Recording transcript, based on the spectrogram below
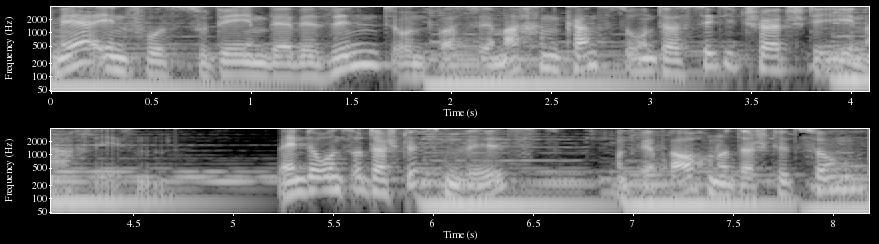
Mehr Infos zu dem, wer wir sind und was wir machen, kannst du unter citychurch.de nachlesen. Wenn du uns unterstützen willst, und wir brauchen Unterstützung,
